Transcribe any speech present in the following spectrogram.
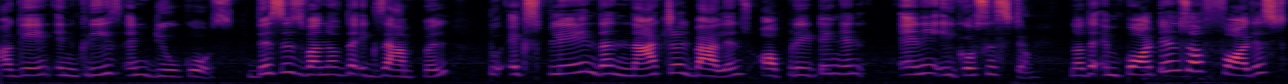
again increase in due course. This is one of the example to explain the natural balance operating in any ecosystem. Now the importance of forest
